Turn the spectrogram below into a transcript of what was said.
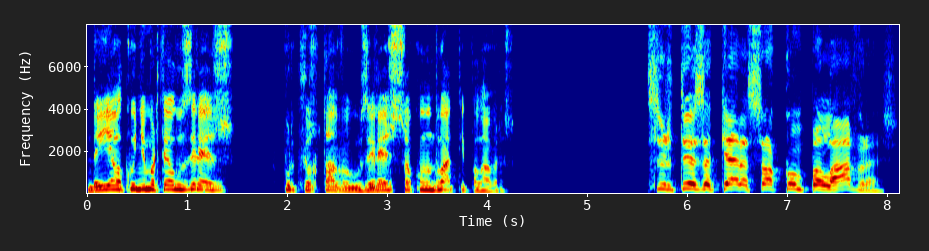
Daí a alcunha martelo dos hereges, porque derrotava os hereges só com debate e palavras. De certeza que era só com palavras?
